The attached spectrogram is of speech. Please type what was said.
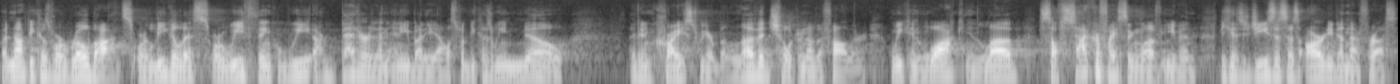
but not because we're robots or legalists or we think we are better than anybody else, but because we know that in Christ we are beloved children of the Father. We can walk in love, self sacrificing love, even, because Jesus has already done that for us.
